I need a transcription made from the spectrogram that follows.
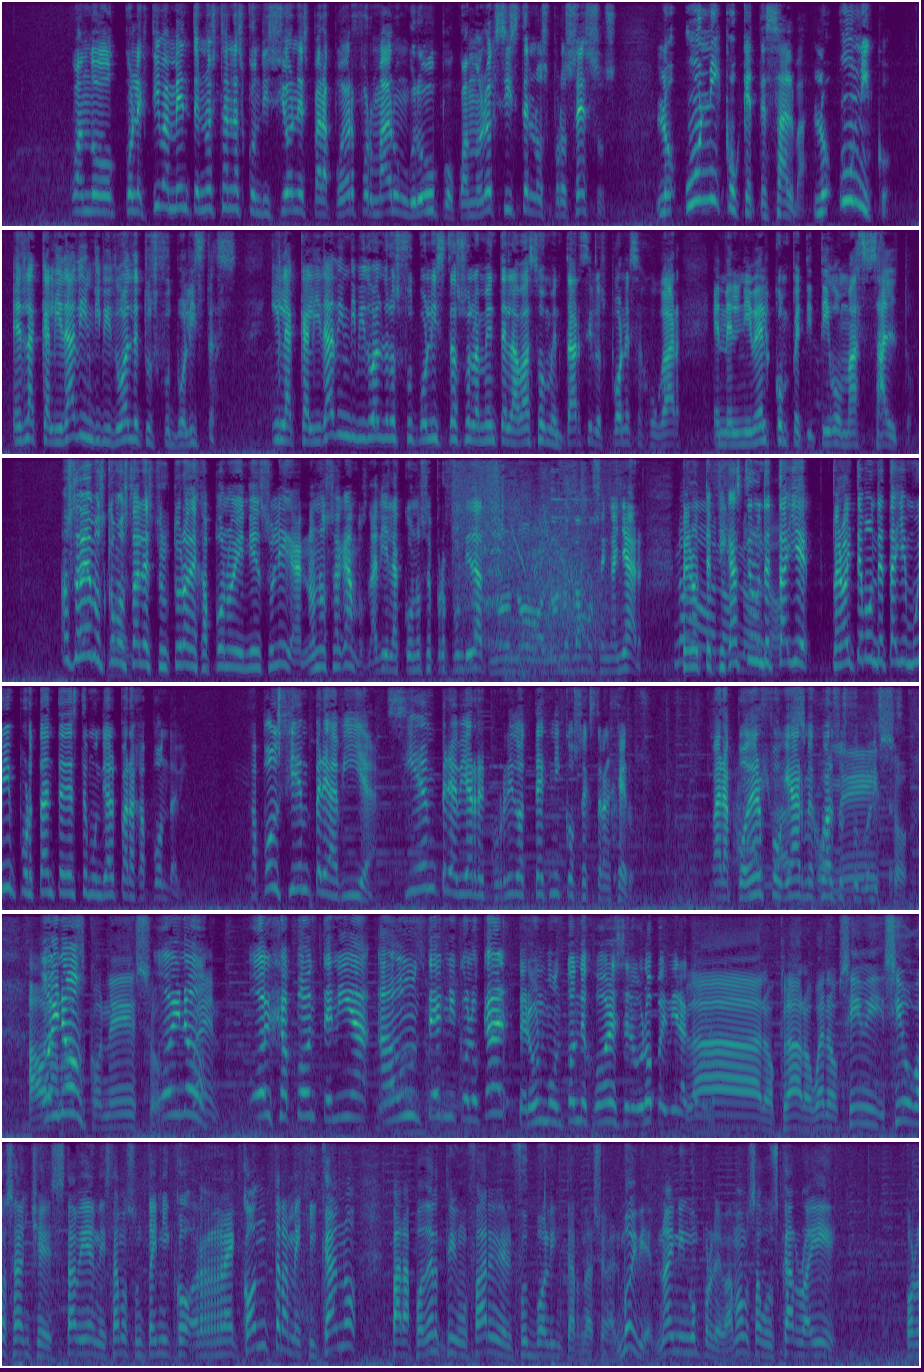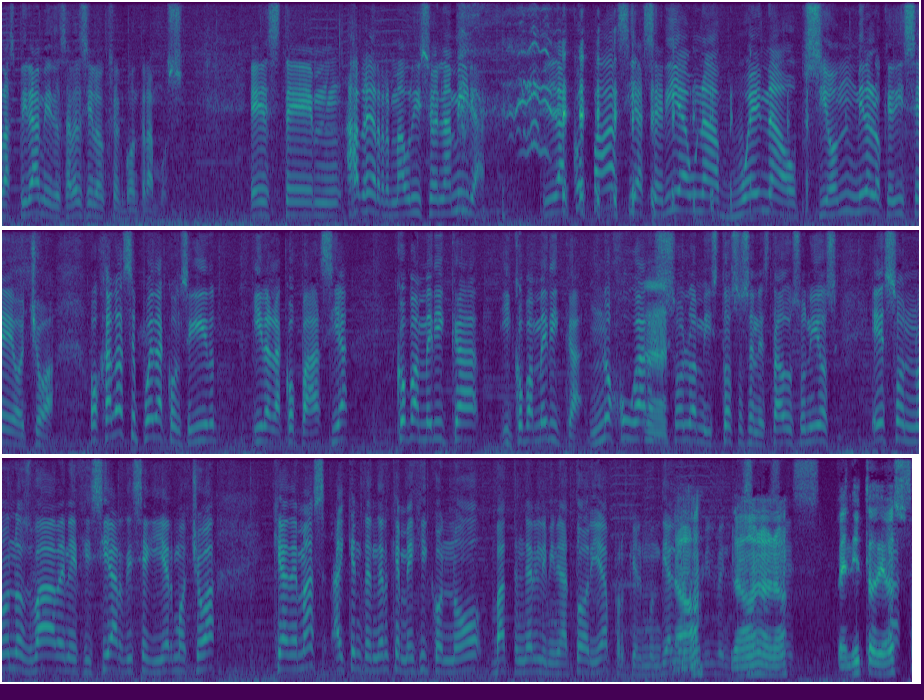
cuando colectivamente no están las condiciones para poder formar un grupo, cuando no existen los procesos, lo único que te salva, lo único, es la calidad individual de tus futbolistas. Y la calidad individual de los futbolistas solamente la vas a aumentar si los pones a jugar en el nivel competitivo más alto. No sabemos cómo está la estructura de Japón hoy en día en su liga. No nos hagamos, nadie la conoce a profundidad. No, no, no nos vamos a engañar. pero te fijaste en un detalle. Pero ahí tengo un detalle muy importante de este mundial para Japón, David. Japón siempre había, siempre había recurrido a técnicos extranjeros para poder foguear mejor a sus futbolistas. hoy no. Con eso. Hoy no. Hoy Japón tenía a un técnico local, pero un montón de jugadores en Europa y mira Claro, claro. Bueno, sí, sí, Hugo Sánchez, está bien. Necesitamos un técnico recontra mexicano para poder triunfar en el fútbol internacional. Muy bien, no hay ningún problema. Vamos a buscarlo ahí por las pirámides a ver si lo encontramos. Este, a ver, Mauricio, en la mira. La Copa Asia sería una buena opción. Mira lo que dice Ochoa. Ojalá se pueda conseguir ir a la Copa Asia Copa América y Copa América, no jugar ah. solo amistosos en Estados Unidos, eso no nos va a beneficiar, dice Guillermo Ochoa, que además hay que entender que México no va a tener eliminatoria porque el Mundial de 2026 no, no, es Bendito Dios.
